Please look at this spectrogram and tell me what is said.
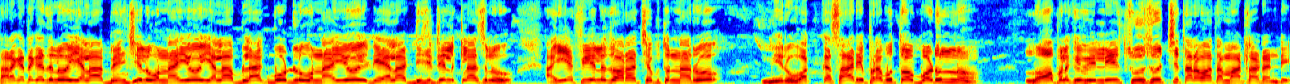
తరగతి గదిలో ఎలా బెంచీలు ఉన్నాయో ఎలా బ్లాక్ బోర్డులు ఉన్నాయో ఎలా డిజిటల్ క్లాసులు ఐఎఫ్ఈల ద్వారా చెబుతున్నారో. మీరు ఒక్కసారి ప్రభుత్వ బడులను లోపలికి వెళ్ళి చూసి వచ్చి తర్వాత మాట్లాడండి.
